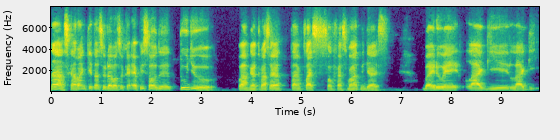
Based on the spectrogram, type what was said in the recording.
Nah, sekarang kita sudah masuk ke episode 7. Wah, nggak kerasa ya, time flies so fast banget nih guys. By the way, lagi-lagi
